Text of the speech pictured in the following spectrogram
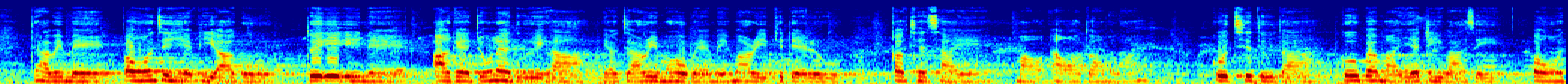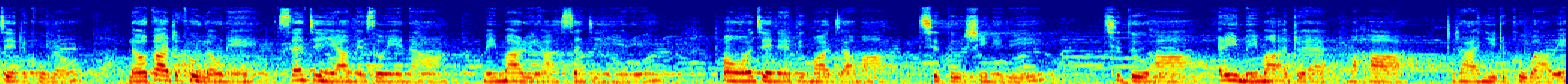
။ဒါပေမဲ့ပတ်ဝန်းကျင်ရဲ့ဖိအားကိုသွေးအေးအေးနဲ့အာဂန်တွန်းလှန်သူတွေဟာယောက်ျားတွေမဟုတ်ပဲမိန်းမတွေဖြစ်တယ်လို့ကောက်ချက်ချရင်မောင်အံ့ဩသွားမလားကိုချစ်သူသာကိုယ့်ဘက်မှာရက်တီပါစေ ပတ်ဝန်းကျင်တစ်ခုလုံးလောကတစ်ခုလုံးနဲ့စန့်ကျင်ရမယ်ဆိုရင်တော့မိန်းမတွေဟာစန့်ကျင်ရတယ်ပတ်ဝန်းကျင်နဲ့သူမကြားမှာချစ်သူရှိနေသည်ချစ်သူဟာအဲ့ဒီမိန်းမအတွက်မဟာတရားကြီးတစ်ခုပါပဲ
